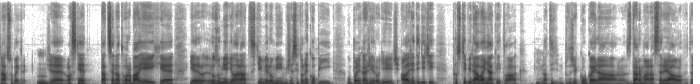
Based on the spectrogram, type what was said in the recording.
násobek hry. Hmm. Že vlastně ta cenatvorba jejich je, je rozumně dělaná s tím vědomím, že si to nekopí úplně každý rodič, ale že ty děti prostě vydávají nějaký tlak, na ty, protože koukají na, zdarma na seriál, t-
